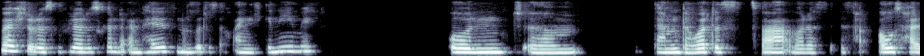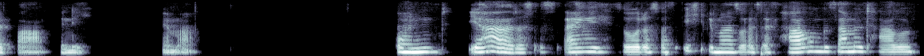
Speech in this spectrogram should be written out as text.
möchte oder das Gefühl hat, es könnte einem helfen, dann wird es auch eigentlich genehmigt. Und, ähm, dann dauert das zwar, aber das ist ha aushaltbar, finde ich immer. Und ja, das ist eigentlich so das, was ich immer so als Erfahrung gesammelt habe.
